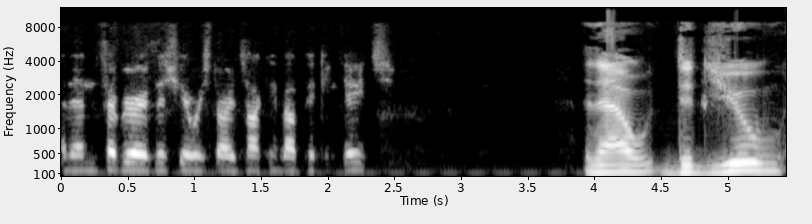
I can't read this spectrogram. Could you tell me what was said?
and then February of this year we started talking about picking dates. Now, did you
